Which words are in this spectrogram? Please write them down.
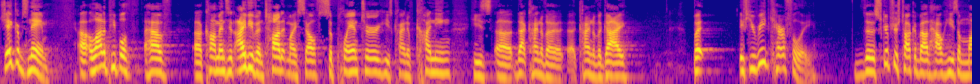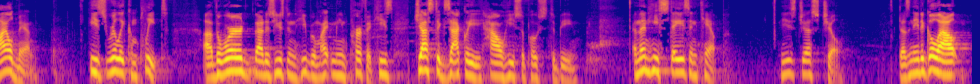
Jacob's name, uh, a lot of people have uh, commented, I've even taught it myself, supplanter. He's kind of cunning. He's uh, that kind of a, kind of a guy. But if you read carefully, the scriptures talk about how he's a mild man. He's really complete. Uh, the word that is used in Hebrew might mean perfect. He's just exactly how he's supposed to be. And then he stays in camp. He's just chill. Doesn't need to go out.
